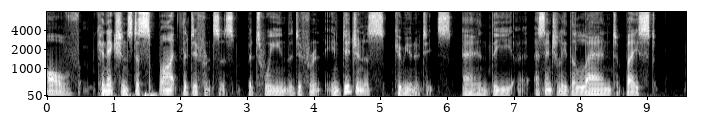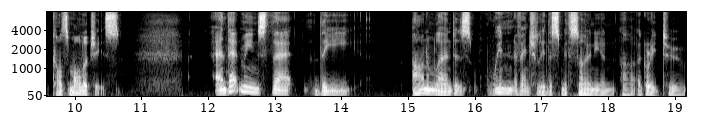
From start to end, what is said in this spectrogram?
of connections despite the differences between the different indigenous communities and the essentially the land-based cosmologies. And that means that the Arnhem Landers, when eventually the Smithsonian uh, agreed to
